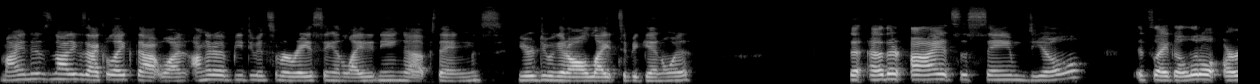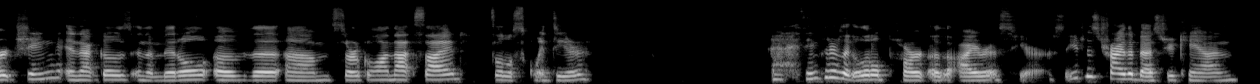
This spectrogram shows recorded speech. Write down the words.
Mine is not exactly like that one. I'm going to be doing some erasing and lightening up things. You're doing it all light to begin with. The other eye, it's the same deal. It's like a little arching, and that goes in the middle of the um, circle on that side. It's a little squintier. And I think there's like a little part of the iris here. So you just try the best you can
